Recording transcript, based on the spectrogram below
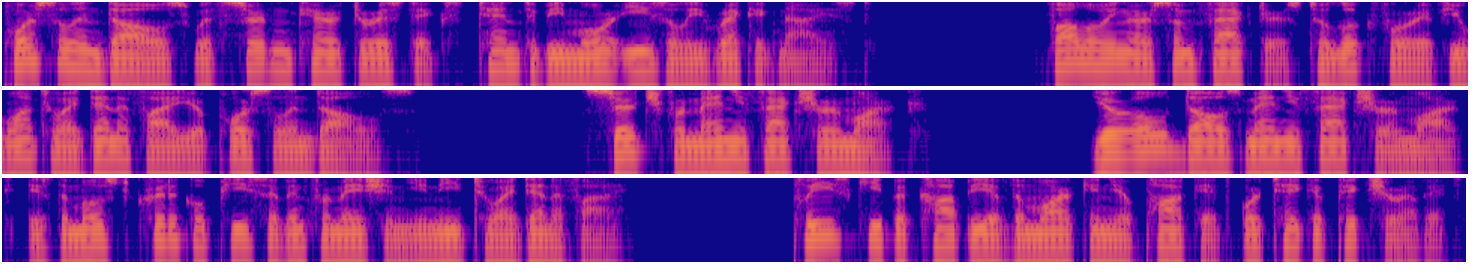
Porcelain dolls with certain characteristics tend to be more easily recognized. Following are some factors to look for if you want to identify your porcelain dolls. Search for manufacturer mark. Your old doll's manufacturer mark is the most critical piece of information you need to identify. Please keep a copy of the mark in your pocket or take a picture of it.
